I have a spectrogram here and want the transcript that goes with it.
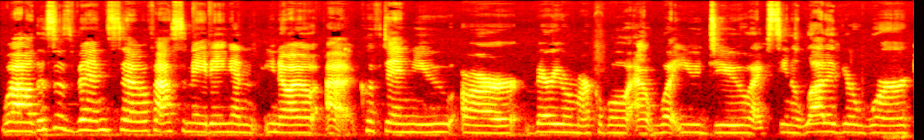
Wow, this has been so fascinating. And, you know, uh, Clifton, you are very remarkable at what you do. I've seen a lot of your work,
